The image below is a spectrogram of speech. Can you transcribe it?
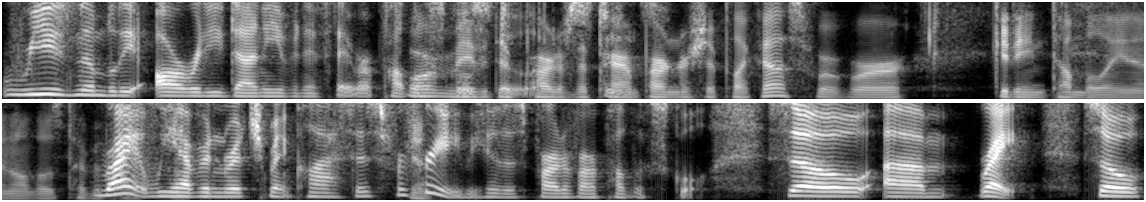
reasonably already done even if they were public or school maybe they're part of a parent partnership like us where we're getting tumbling and all those type of Right. things. We have enrichment classes for Yeah. free because it's part of our public school. So, um, right. So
